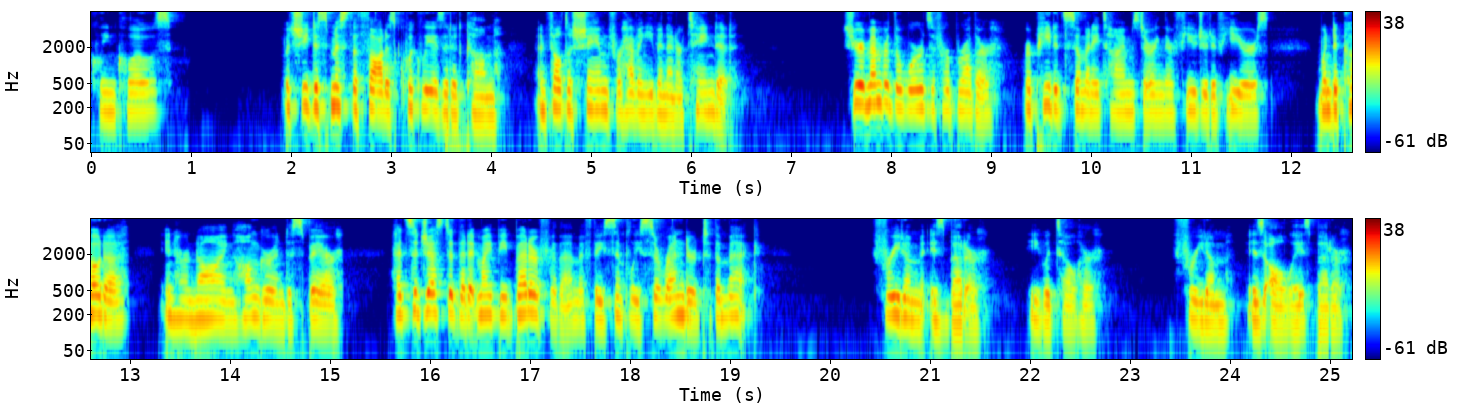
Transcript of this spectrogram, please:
clean clothes. But she dismissed the thought as quickly as it had come, and felt ashamed for having even entertained it. She remembered the words of her brother, repeated so many times during their fugitive years, when Dakota, in her gnawing hunger and despair, had suggested that it might be better for them if they simply surrendered to the Mek. Freedom is better, he would tell her. Freedom is always better.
